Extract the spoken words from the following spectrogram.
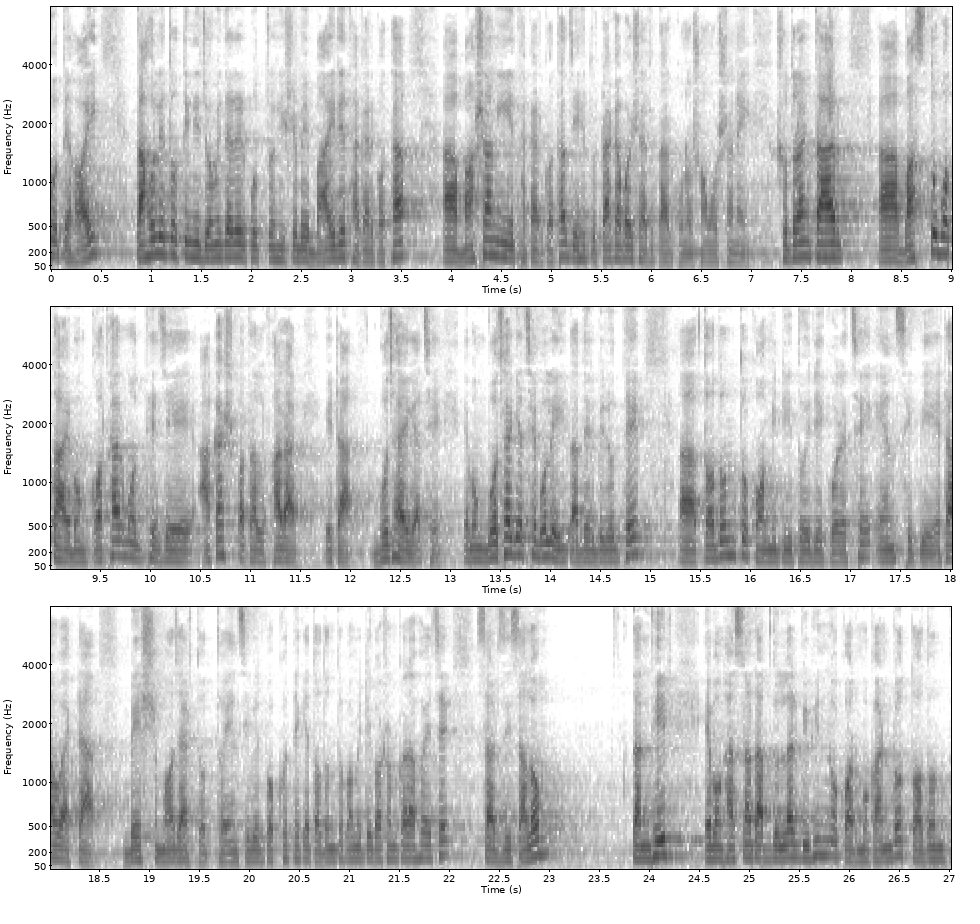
হতে হয় তাহলে তো তিনি জমিদারের পুত্র হিসেবে বাইরে থাকার কথা বাসা নিয়ে থাকার কথা, যেহেতু টাকা পয়সার তার কোনো সমস্যা নেই। সুতরাং তার বাস্তবতা এবং কথার মধ্যে যে আকাশ পাতাল ফারাক, এটা বোঝাই গেছে। এবং বোঝা গেছে বলেই তাদের বিরুদ্ধে তদন্ত কমিটি তৈরি করেছে এনসিপি। এটাও একটা বেশ মজার তথ্য। এনসিপির পক্ষ থেকে তদন্ত কমিটি গঠন করা হয়েছে, সার্জিস আলম। তানভীর এবং হাসনাত আবদুল্লার বিভিন্ন কর্মকাণ্ড তদন্ত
